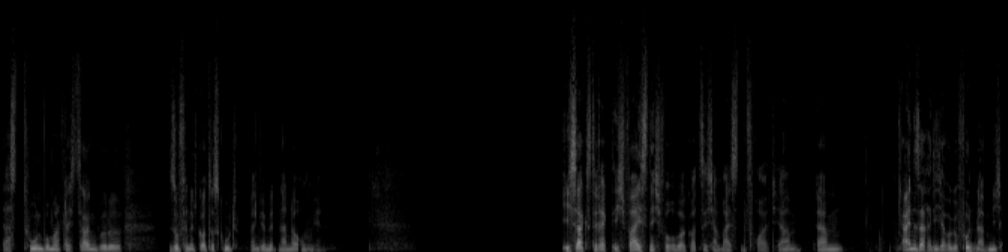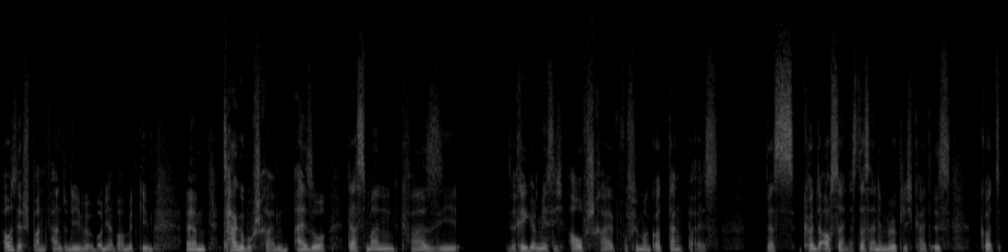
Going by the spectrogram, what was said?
das tun, wo man vielleicht sagen würde, so findet Gott es gut, wenn wir miteinander umgehen. Ich sage es direkt, ich weiß nicht, worüber Gott sich am meisten freut. Ja? Ähm, eine Sache, die ich aber gefunden habe, die ich auch sehr spannend fand und die wollte ich einfach mitgeben, ähm, Tagebuch schreiben. Also, dass man quasi regelmäßig aufschreibt, wofür man Gott dankbar ist. Das könnte auch sein, dass das eine Möglichkeit ist, Gott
